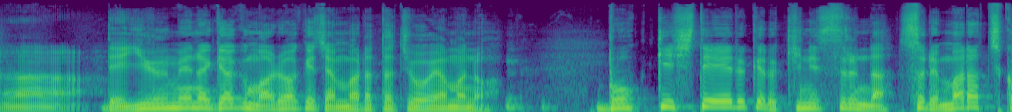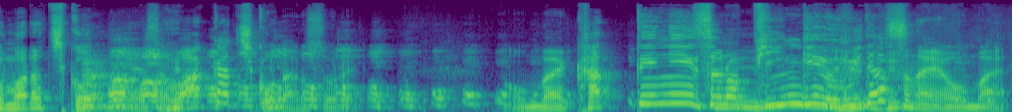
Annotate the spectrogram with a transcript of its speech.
うんで有名なギャグもあるわけじゃん丸太町大山の。勃起しているけど気にするな。それマラチコマラチコ。若ち子だろそれ。お前勝手にそのピン芸生み出すなよお前。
